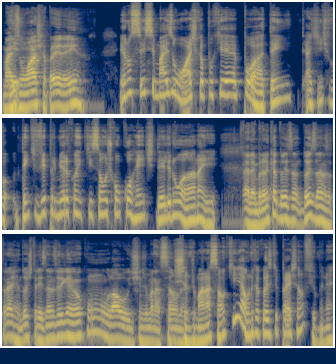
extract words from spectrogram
Mais e- um Oscar pra ele aí? Eu não sei se mais um Oscar, porque, porra, tem. A gente tem que ver primeiro quem são os concorrentes dele no ano aí. É, lembrando que há dois, an- dois anos atrás, né, dois, três anos, ele ganhou com lá o Destino de uma Nação, Destino né? de uma Nação, que é a única coisa que presta no filme, né?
